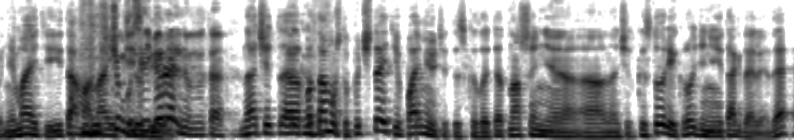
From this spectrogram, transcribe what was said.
Понимаете, и там она В чем здесь либерального-то? Значит, э, потому что почитайте поймете, так сказать, отношение э, значит, к истории, к родине и так далее. Да?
